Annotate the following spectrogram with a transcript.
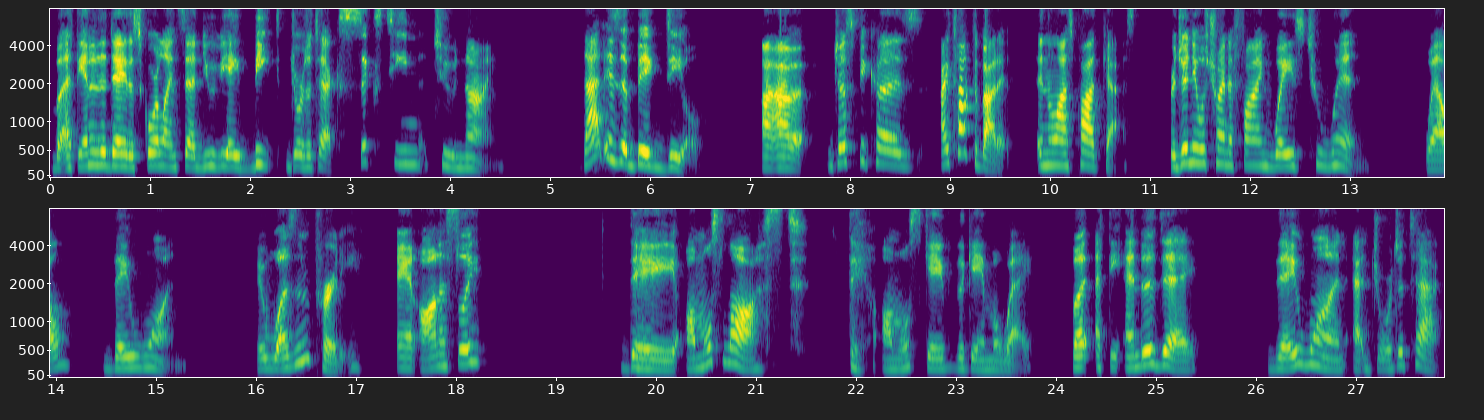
but at the end of the day, the scoreline said UVA beat Georgia Tech 16 to 9. That is a big deal. Uh, just because I talked about it in the last podcast. Virginia was trying to find ways to win. Well, they won. It wasn't pretty. And honestly, they almost lost. They almost gave the game away. But at the end of the day, they won at Georgia Tech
